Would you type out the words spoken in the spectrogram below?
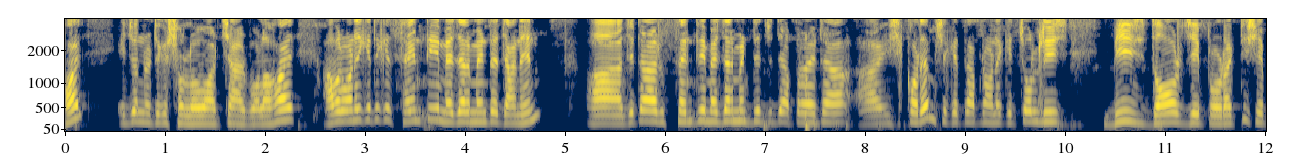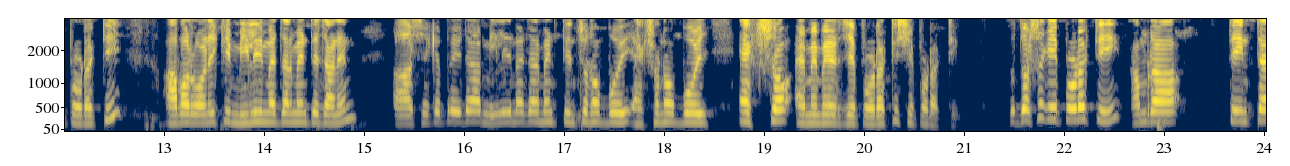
হয়। এই জন্য এটাকে ষোলো আর চার বলা হয়। আবার অনেকে এটাকে সেন্টি মেজারমেন্টে জানেন। যেটার সেন্টি মেজারমেন্টে যদি আপনারা এটা করেন, সেক্ষেত্রে আপনারা অনেকে চল্লিশ, বিশ, দশ যে প্রোডাক্টটি সেই প্রোডাক্টটি আবার অনেকে মিলি মেজারমেন্টে জানেন। আর সেক্ষেত্রে এটা মিলি মেজারমেন্ট তিনশো নব্বই, একশো নব্বই, একশো এম এর যে প্রোডাক্টটি সেই প্রোডাক্টটি তো দর্শক, এই প্রোডাক্টটি আমরা তিনটা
